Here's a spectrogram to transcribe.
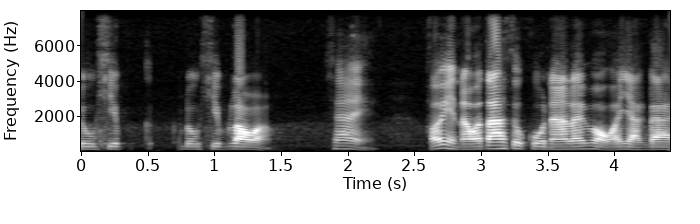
ดูคลิปดูคลิปเราอะ ใช่ เขาเห็นอวตารสุกูนะแล้วบอกว่าอยากได้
